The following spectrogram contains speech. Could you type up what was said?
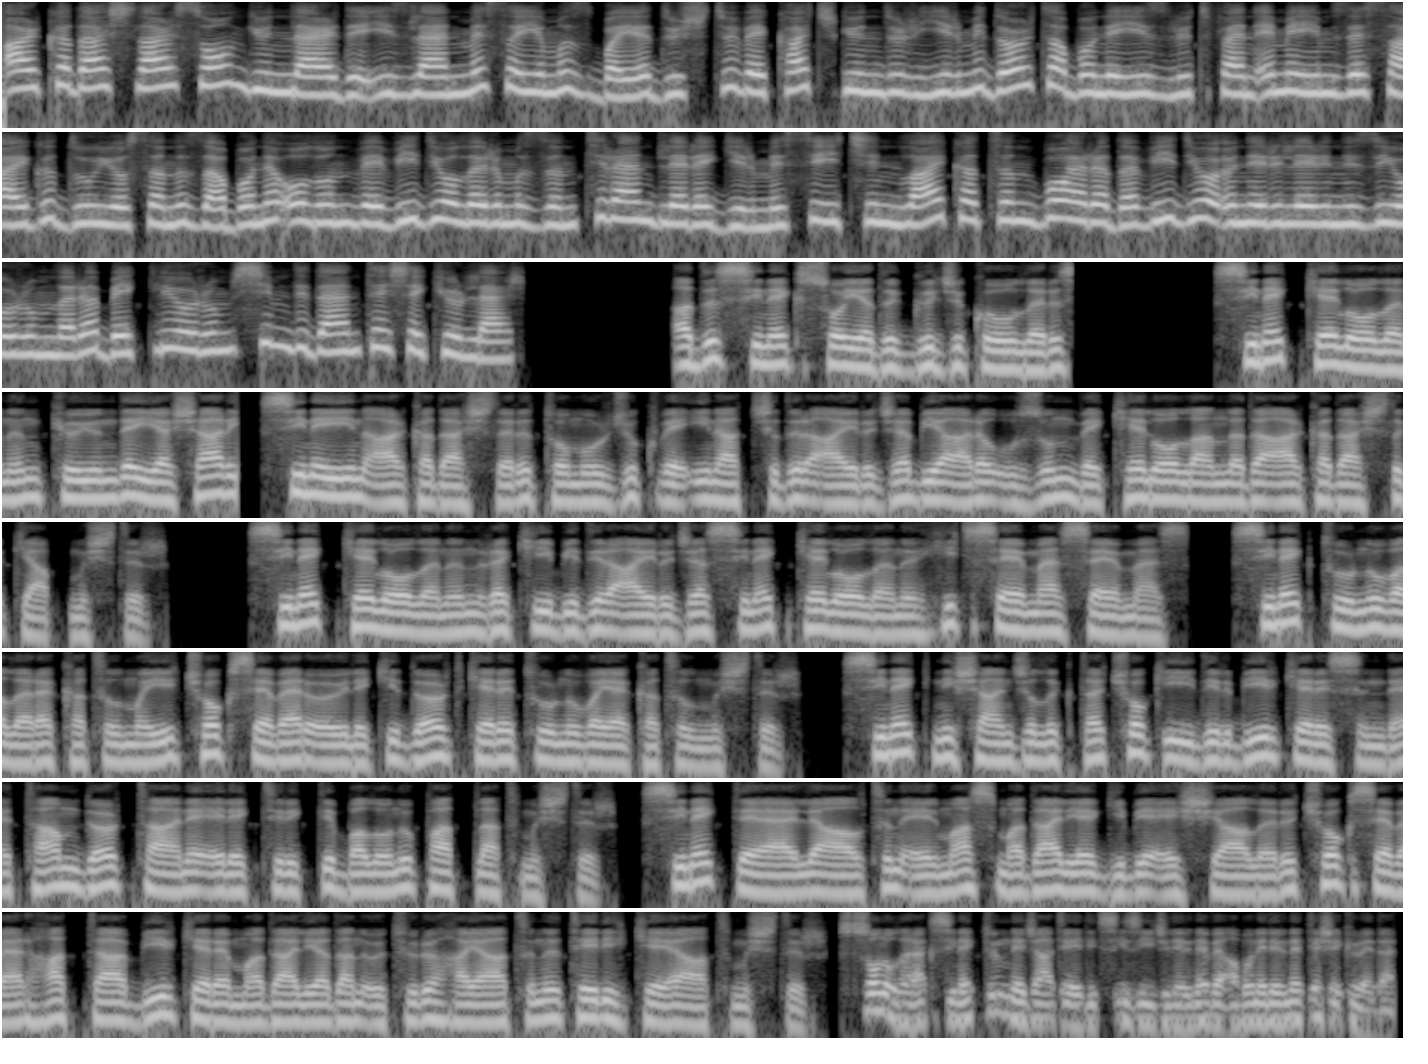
Arkadaşlar son günlerde izlenme sayımız baya düştü ve kaç gündür 24 aboneyiz. Lütfen emeğimize saygı duyuyorsanız abone olun ve videolarımızın trendlere girmesi için like atın. Bu arada video önerilerinizi yorumlara bekliyorum. Şimdiden teşekkürler. Adı Sinek soyadı Gıcıkoğulları Sinek Keloğlan'ın köyünde yaşar, Sinek'in arkadaşları tomurcuk ve inatçıdır. Ayrıca bir ara uzun ve Keloğlan'la da arkadaşlık yapmıştır. Sinek Keloğlan'ın rakibidir ayrıca Sinek Keloğlan'ı hiç sevmez sevmez. Sinek turnuvalara katılmayı çok sever öyle ki dört kere turnuvaya katılmıştır. Sinek nişancılıkta çok iyidir bir keresinde tam dört tane elektrikli balonu patlatmıştır. Sinek değerli altın elmas madalya gibi eşyaları çok sever hatta bir kere madalyadan ötürü hayatını tehlikeye atmıştır. Son olarak Sinek tüm Necati Edits izleyicilerine ve abonelerine teşekkür eder.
